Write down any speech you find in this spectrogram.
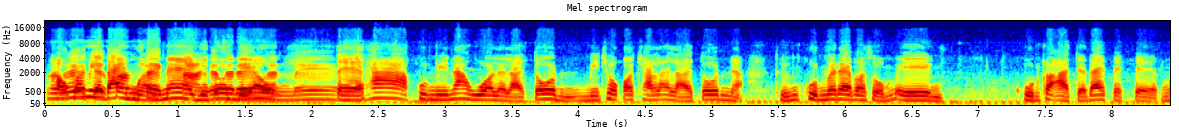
มันเขาก็ไม่จะได้ควเหมือนแม่ตกอยู่ต่างต้นก็จะไเดียวหมือนแม่แต่ถ้าคุณมีหน้าวัวหลาย ๆ ต้น มีโชคเก้าชั้นหลาย ๆ ต้นเนี่ยถึงคุณไม่ได้ผสมเอง คุณก็อาจจะได้แปลกๆแม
